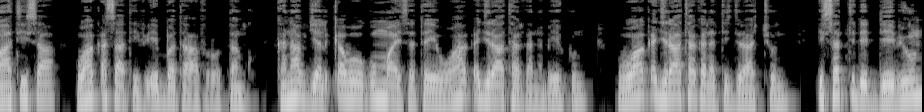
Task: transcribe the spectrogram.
maatiisaa waaqa isaatiif eebba ta'a firoottan kun. Kanaaf jalqaba ogummaa isa ta'e waaqa jiraataa kana beekuun waaqa jiraataa kanatti jiraachuun isatti deddeebi'uun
